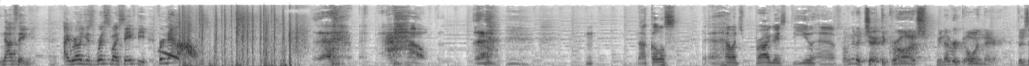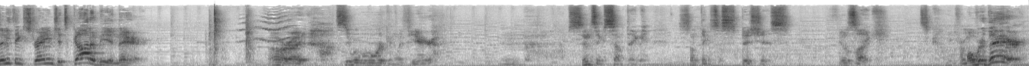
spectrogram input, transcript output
nothing. I really just risked my safety for now. Ugh. Ow. Ugh. Knuckles, uh, how much progress do you have? I'm gonna check the garage. We never go in there. If there's anything strange, it's gotta be in there. Alright, let's see what we're working with here. Hmm, I'm sensing something. Something suspicious. Feels like it's coming from over there.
